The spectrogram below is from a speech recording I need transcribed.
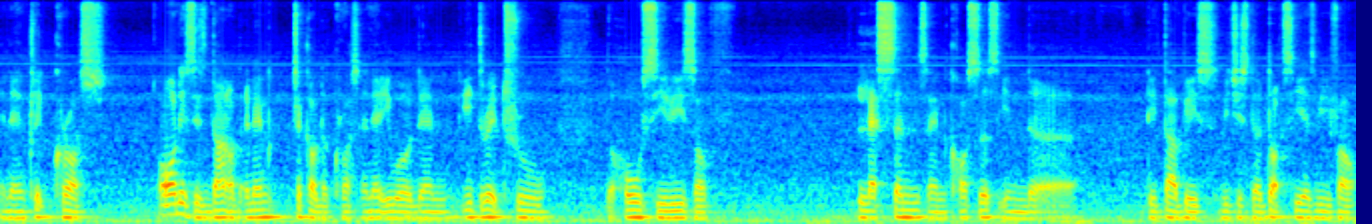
and then click cross. All this is done and then check out the cross and then it will then iterate through the whole series of lessons and courses in the database which is the .csv file.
